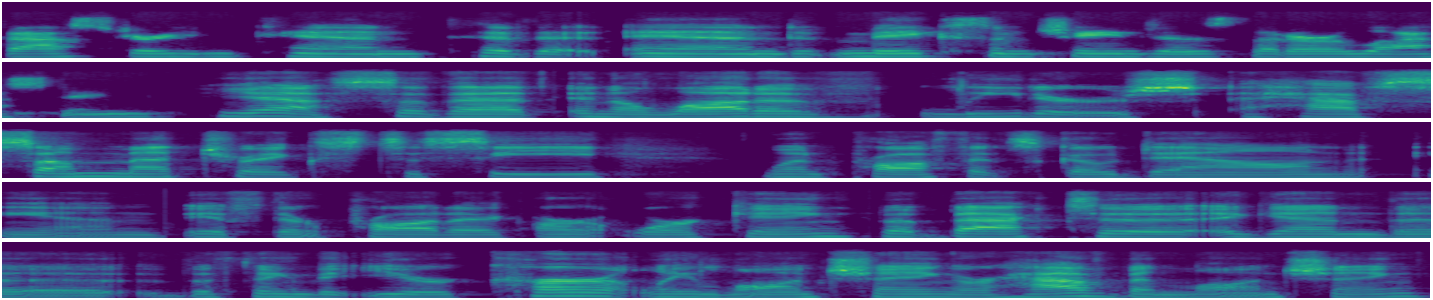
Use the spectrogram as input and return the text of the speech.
faster you can pivot and make some changes that are lasting. Yeah. So that in a lot of leaders have some metrics to see when profits go down and if their product aren't working but back to again the the thing that you're currently launching or have been launching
